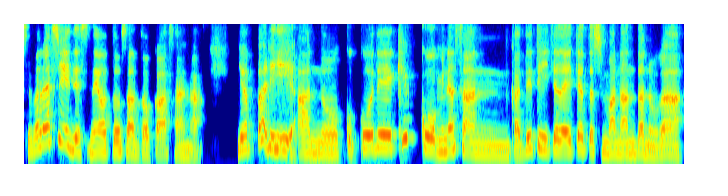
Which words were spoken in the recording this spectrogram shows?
素晴らしいですね、お父さんとお母さんが。やっぱり、あの、ここで結構皆さんが出ていただいて私学んだのが、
